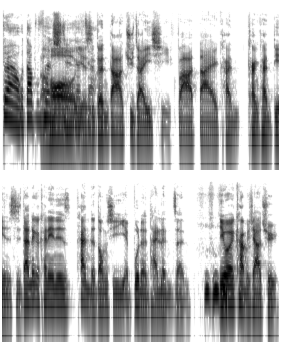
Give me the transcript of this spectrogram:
对啊，我大部分时间然后也是跟大家聚在一起发呆，看看看电视，但那个看电视看的东西也不能太认真，因为看不下去。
